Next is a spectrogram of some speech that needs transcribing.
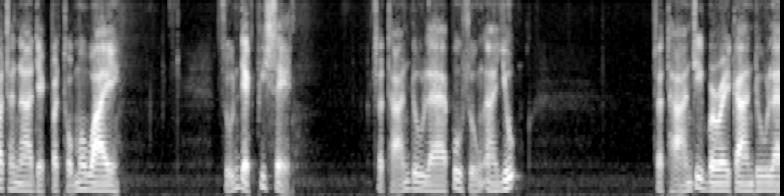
พัฒนาเด็กปฐมวัย ศูนย์เด็กพิเศษ สถานดูแลผู้สูงอายุ สถานที่บริการดูแล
